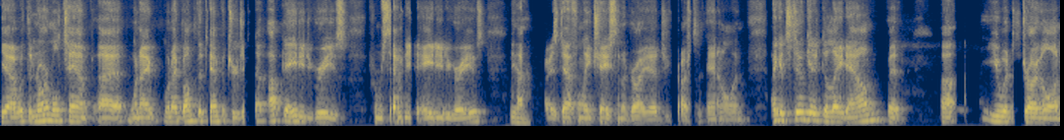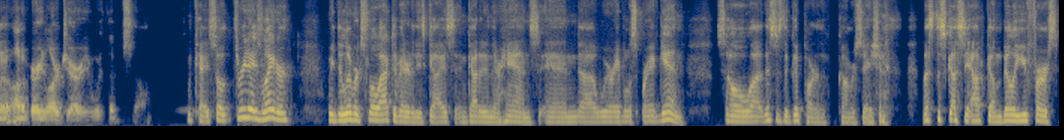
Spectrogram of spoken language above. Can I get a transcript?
Yeah, with the normal temp, uh, when I when I bumped the temperature just up to 80 degrees from 70 to 80 degrees, yeah, I, I was definitely chasing a dry edge across the panel, and I could still get it to lay down, but uh, you would struggle on a on a very large area with it. So. Okay, so three days later, we delivered slow activator to these guys and got it in their hands and uh, we were able to spray again. So uh, this is the good part of the conversation. Let's discuss the outcome. Billy you first.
